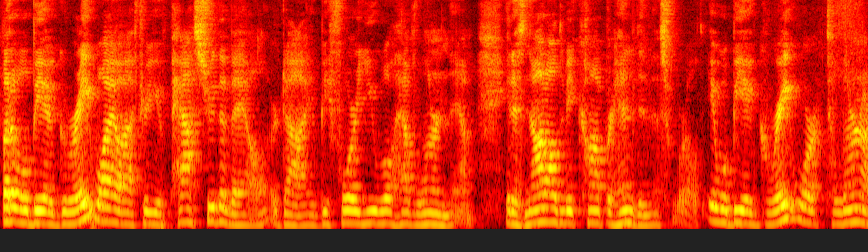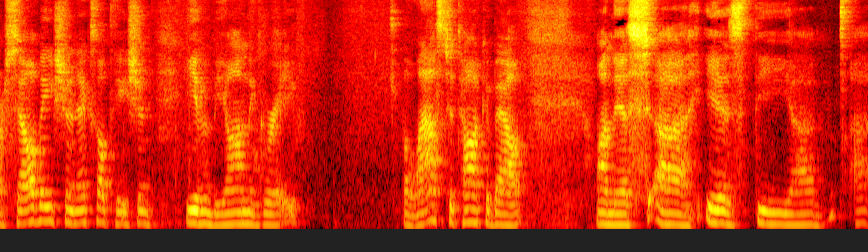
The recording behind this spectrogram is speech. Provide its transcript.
But it will be a great while after you have passed through the veil or died before you will have learned them. It is not all to be comprehended in this world. It will be a great work to learn our salvation and exaltation even beyond the grave. The last to talk about on this uh, is the uh, uh,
